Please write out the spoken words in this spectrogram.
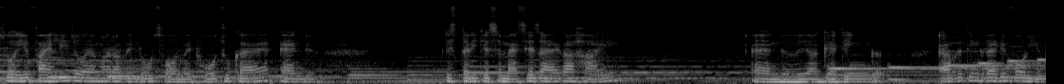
So so, ये फाइनली जो है हमारा विंडोज़ फॉर्मेट हो चुका है एंड इस तरीके से मैसेज आएगा hi and we are getting everything ready for you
